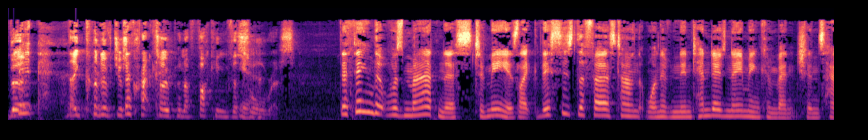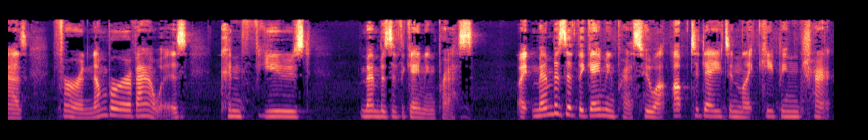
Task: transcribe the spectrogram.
that It- they could have just cracked open a fucking thesaurus. The thing that was madness to me is like this is the first time that one of Nintendo's naming conventions has, for a number of hours, confused members of the gaming press. Like members of the gaming press who are up to date and like keeping track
